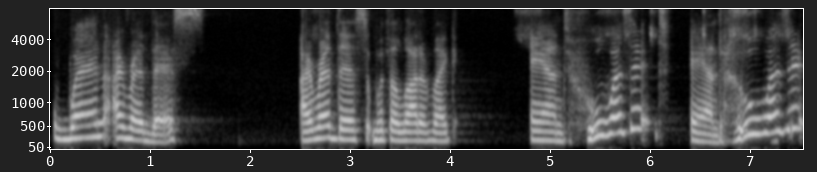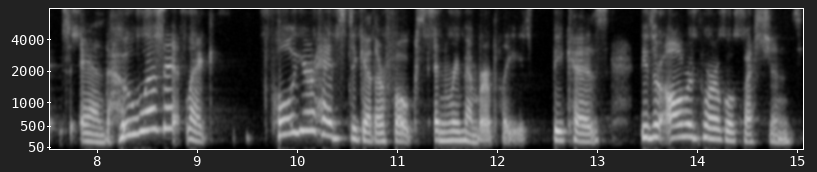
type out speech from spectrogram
When I read this, I read this with a lot of like, and who was it? And who was it? And who was it? Like, pull your heads together, folks, and remember, please, because these are all rhetorical questions.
